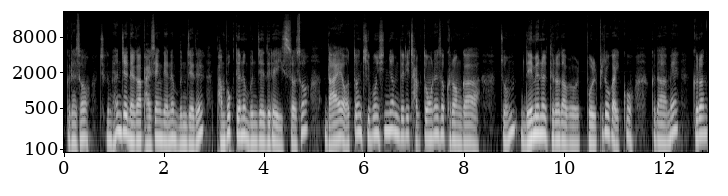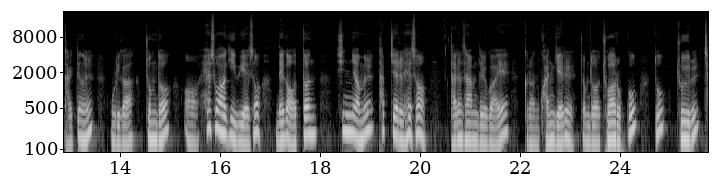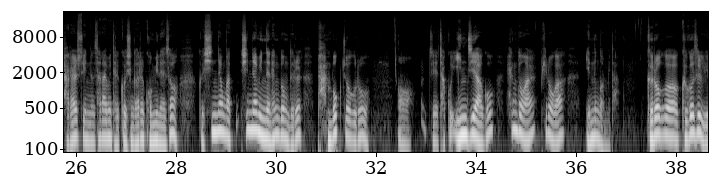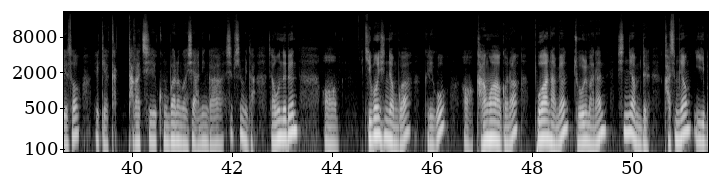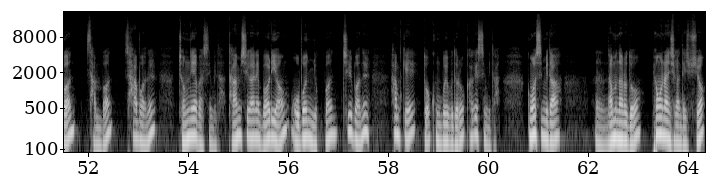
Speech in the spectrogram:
그래서 지금 현재 내가 발생되는 문제들, 반복되는 문제들에 있어서 나의 어떤 기본 신념들이 작동을 해서 그런가 좀 내면을 들여다볼 볼 필요가 있고, 그 다음에 그런 갈등을 우리가 좀더 어, 해소하기 위해서 내가 어떤 신념을 탑재를 해서 다른 사람들과의 그런 관계를 좀 더 조화롭고 또 조율을 잘할 수 있는 사람이 될 것인가를 고민해서 그 신념 같 신념 있는 행동들을 반복적으로 어 이제 자꾸 인지하고 행동할 필요가 있는 겁니다. 그러 그것을 위해서 이렇게 가, 다 같이 공부하는 것이 아닌가 싶습니다. 자, 오늘은 어 기본 신념과 그리고 어 강화하거나 보완하면 좋을 만한 신념들 가슴령 2번, 3번, 4번을 정리해 봤습니다. 다음 시간에 머리형 5번, 6번, 7번을 함께 또 공부해 보도록 하겠습니다. 고맙습니다. 음, 남은 하루도 평온한 시간 되십시오.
